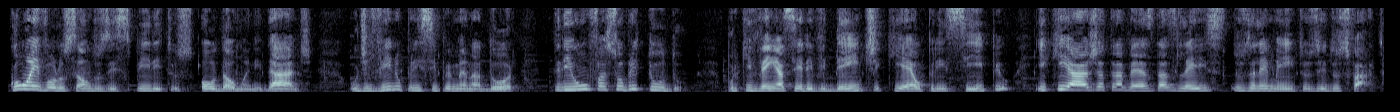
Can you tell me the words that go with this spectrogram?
Com a evolução dos espíritos ou da humanidade, o divino princípio emanador triunfa sobre tudo, porque vem a ser evidente que é o princípio e que age através das leis, dos elementos e dos fatos.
